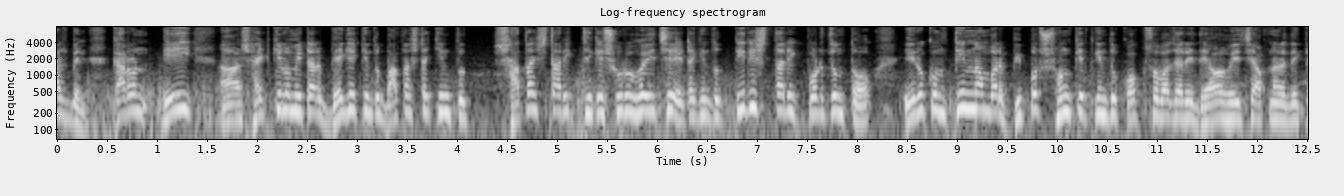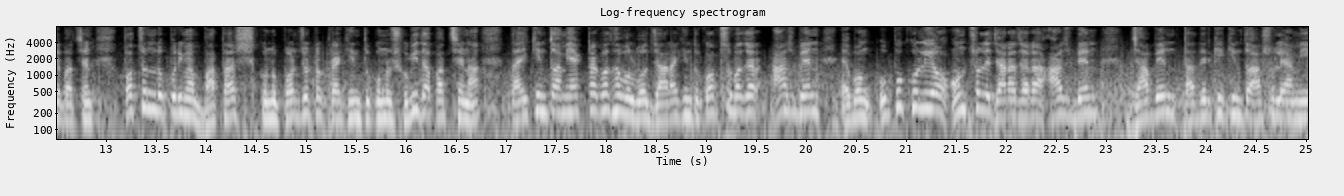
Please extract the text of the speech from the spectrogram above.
আসবেন। কারণ এই ষাট কিলোমিটার বেগে কিন্তু বাতাসটা কিন্তু সাতাশ তারিখ থেকে শুরু হয়েছে, এটা কিন্তু তিরিশ তারিখ পর্যন্ত এরকম তিন নম্বর বিপদ সংকেত কিন্তু কক্সবাজারে দেওয়া হয়েছে। আপনারা দেখতে পাচ্ছেন প্রচণ্ড পরিমাণ বাতাস, কোনো পর্যটকরা কিন্তু কোনো সুবিধা পাচ্ছে না। তাই কিন্তু আমি একটা কথা বলব, যারা কিন্তু কক্সবাজার আসবেন এবং উপকূলীয় অঞ্চলে যারা যারা আসবেন, যাবেন, তাদেরকে কিন্তু আসলে আমি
